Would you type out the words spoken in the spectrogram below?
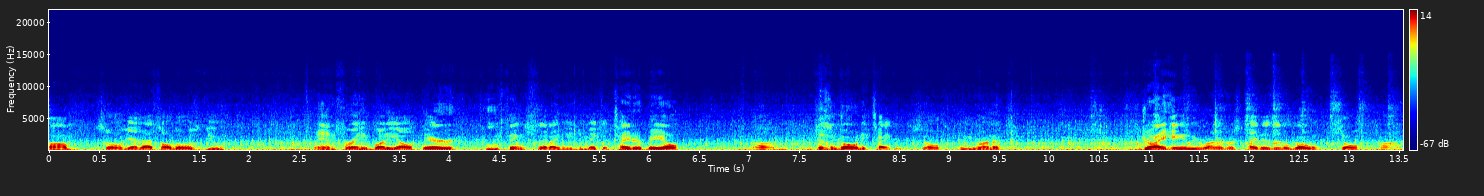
Um so yeah that's all those do. And for anybody out there who thinks that i need to make a tighter bale um it doesn't go any tighter. So we run it dry hay we run it as tight as it'll go. So um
